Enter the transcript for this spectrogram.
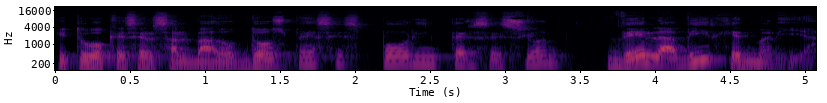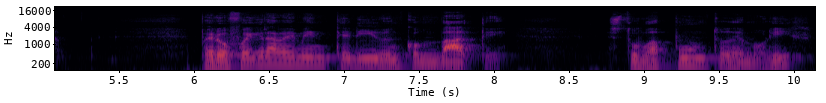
y tuvo que ser salvado dos veces por intercesión de la Virgen María. Pero fue gravemente herido en combate. Estuvo a punto de morir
